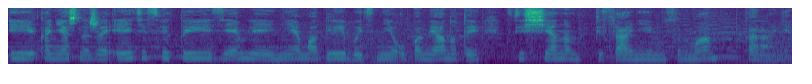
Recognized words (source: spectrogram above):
И, конечно же, эти святые земли не могли быть не упомянуты в священном писании мусульман Коране.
